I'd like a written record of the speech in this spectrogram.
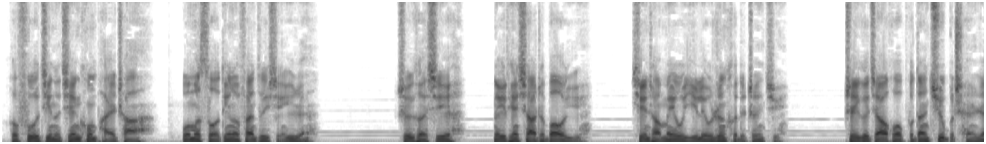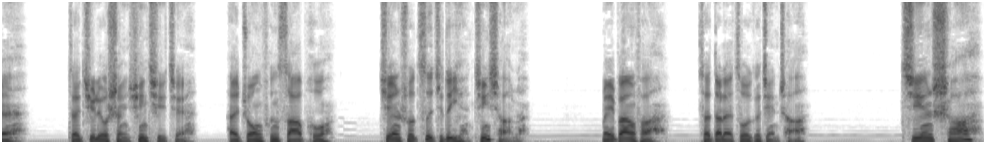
和附近的监控排查，我们锁定了犯罪嫌疑人。只可惜那天下着暴雨，现场没有遗留任何的证据。这个家伙不但拒不承认，在拘留审讯期间还装疯撒泼，竟然说自己的眼睛瞎了。没办法，才带来做一个检查。奸杀？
